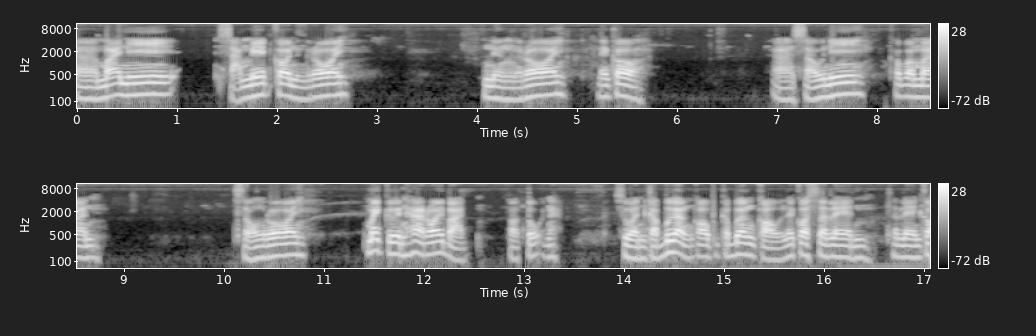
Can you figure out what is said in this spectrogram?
อ่าไม้นี้สามเมตรก็หนึ่งร้อยหนึ่งร้อยแล้วก็อ่าเสานี้ก็ประมาณสองร้อย ไม่เกินห้าร้อยบาทต่อโต๊ะนะ ส่วนกระเบื้องก็กระเบื้องเก่า แล้วก็สแลนสแลนก็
